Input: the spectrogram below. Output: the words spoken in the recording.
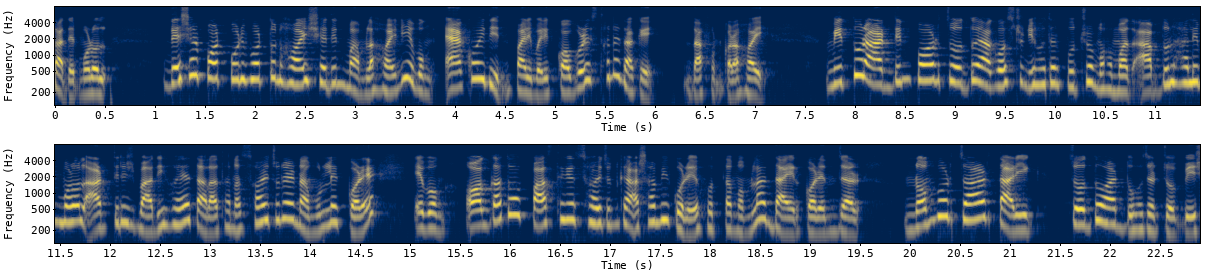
কাদের মোড়ল। দেশের পট পরিবর্তন হয় সেদিন মামলা হয়নি এবং একই দিন পারিবারিক কবরস্থানে তাকে দাফন করা হয়। মৃত্যুর আট দিন পর চোদ্দই আগস্ট নিহতের পুত্র মোহাম্মদ আব্দুল হালিম মোড়ল আটত্রিশ বাদী হয়ে তালা থানা ছয় জনের নাম উল্লেখ করে এবং অজ্ঞাত পাঁচ থেকে ছয় জনকে আসামি করে হত্যা মামলা দায়ের করেন, যার নম্বর চার তারিখ চোদ্দ আট দু হাজার চব্বিশ।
